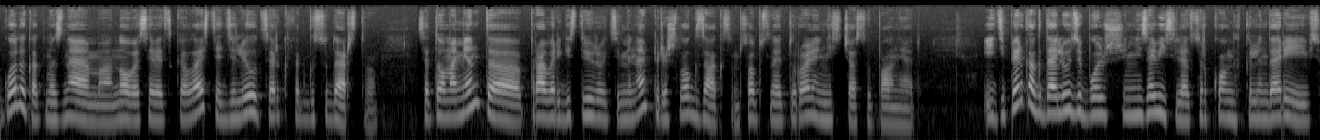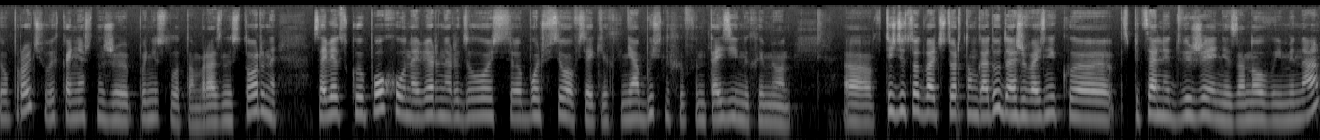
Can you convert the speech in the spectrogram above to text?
года, как мы знаем, новая советская власть отделила церковь от государства. С этого момента право регистрировать имена перешло к ЗАГСам. Собственно, эту роль они сейчас выполняют. И теперь, когда люди больше не зависели от церковных календарей и всего прочего, их, конечно же, понесло там в разные стороны. В советскую эпоху, наверное, родилось больше всего всяких необычных и фантазийных имен. А, в 1924 году даже возникло специальное движение за новые имена,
